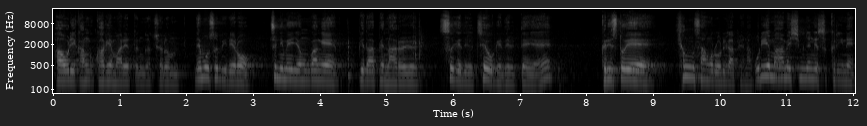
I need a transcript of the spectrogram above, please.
바울이 강국하게 말했던 것처럼 내 모습 이대로 주님의 영광의 빛 앞에 나를 서게 될 채우게 될 때에 그리스도의 형상으로 우리가 변하고 우리의 마음의 심령의 스크린에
